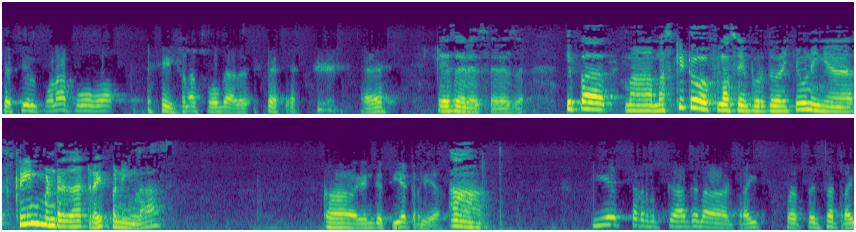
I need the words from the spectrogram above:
ஃபெஸ்டிவல் போனா போவோம் இல்லைன்னா போகாது. சார் சார் சார் இப்போ மஸ்கிட்டோ ஃபிலாசபி பொறுத்த வரைக்கும் நீங்க ஸ்க்ரீன் பண்றதா ட்ரை பண்ணீங்களா? எங்க தியேட்டர்லயா ஆ. தியேட்டருக்காக நான் ட்ரை பெருசா ட்ரை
